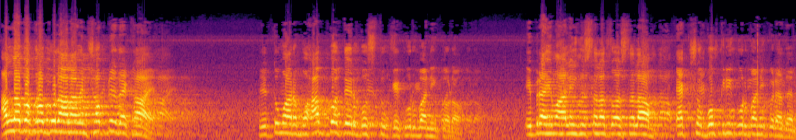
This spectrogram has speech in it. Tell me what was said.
আল্লাহ পাক রব্বুল আলামিন স্বপ্নে দেখায় যে তোমার মোহাব্বতের বস্তুকে কুরবানি করো। ইব্রাহিম আলী সালাম একশো বকরি কুরবানি করে দেন।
